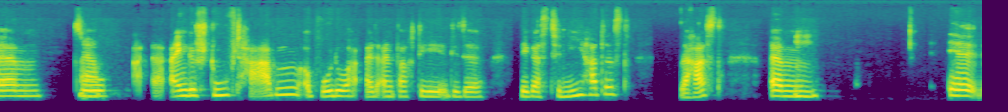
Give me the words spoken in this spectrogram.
ähm, so ja. eingestuft haben, obwohl du halt einfach die, diese Legasthenie hattest oder hast. Ähm, mhm. äh,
